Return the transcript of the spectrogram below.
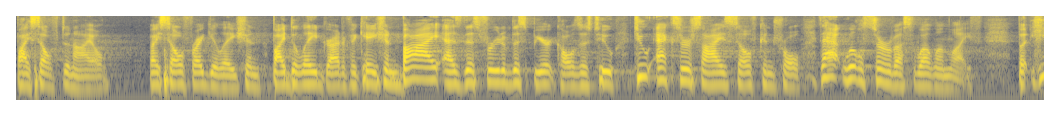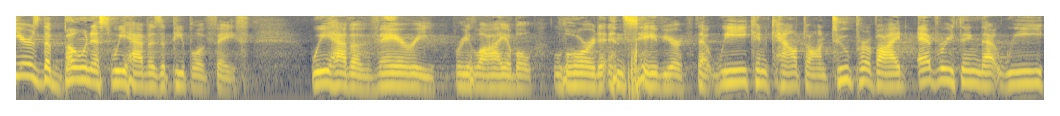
by self denial by self regulation, by delayed gratification, by, as this fruit of the Spirit calls us to, to exercise self control. That will serve us well in life. But here's the bonus we have as a people of faith we have a very reliable Lord and Savior that we can count on to provide everything that we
